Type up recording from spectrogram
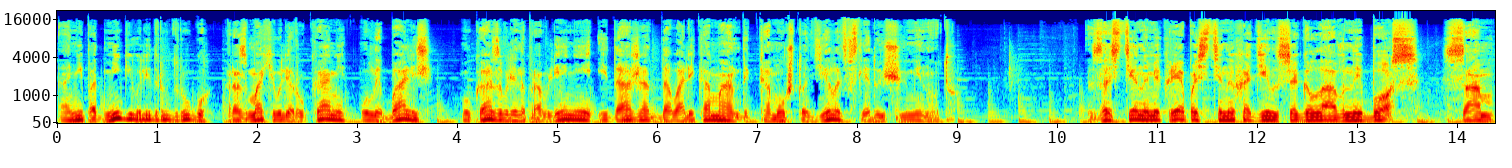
Они подмигивали друг другу, размахивали руками, улыбались, указывали направление и даже отдавали команды, кому что делать в следующую минуту. За стенами крепости находился главный босс, сам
